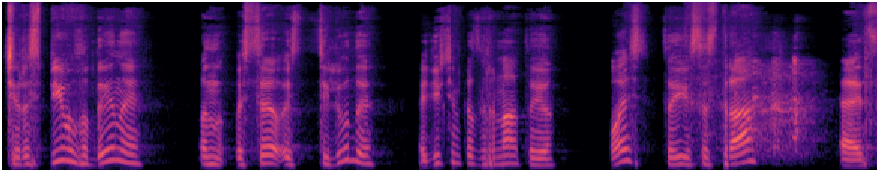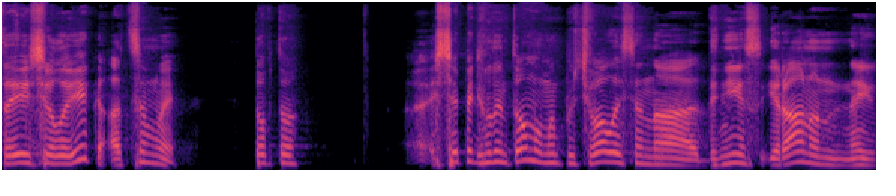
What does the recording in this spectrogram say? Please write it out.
Через півгодини, ось це ось ці люди, дівчинка з гранатою, ось це її сестра, це її чоловік, а це ми. Тобто, е, ще п'ять годин тому ми почувалися на дні з Ірану,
